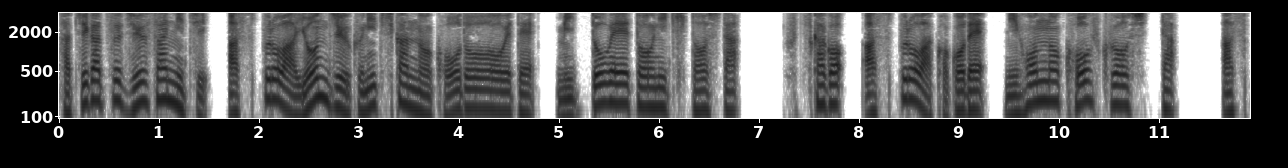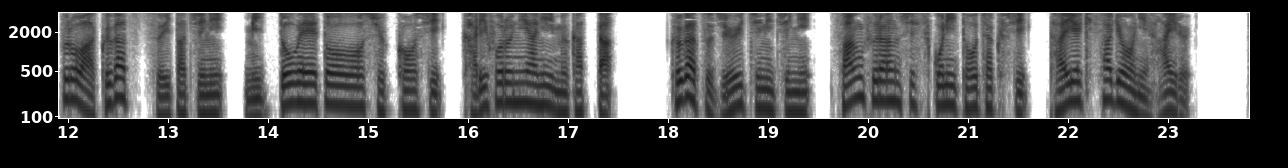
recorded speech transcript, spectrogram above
8月13日、アスプロは49日間の行動を終えて、ミッドウェイ島に帰島した。2日後、アスプロはここで、日本の幸福を知った。アスプロは9月1日に、ミッドウェイ島を出港し、カリフォルニアに向かった。9月11日にサンフランシスコに到着し、退役作業に入る。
